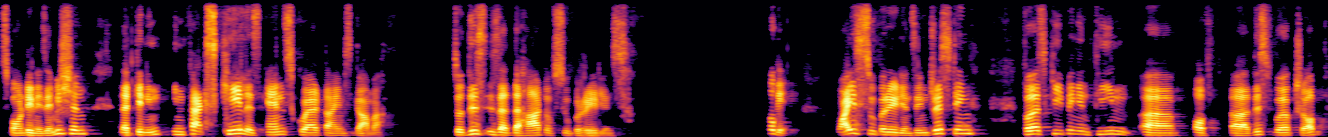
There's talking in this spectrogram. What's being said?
spontaneous emission that can in, in fact scale as n squared times gamma. So this is at the heart of superradiance. Okay, why is superradiance interesting? First, keeping in theme uh, of uh, this workshop,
